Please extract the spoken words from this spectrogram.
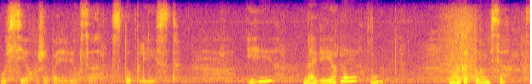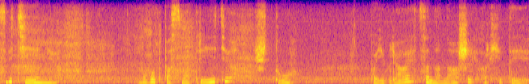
У всех уже появился стоп-лист. И, наверное, мы готовимся к цветению. Вот посмотрите, что появляется на нашей орхидее.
